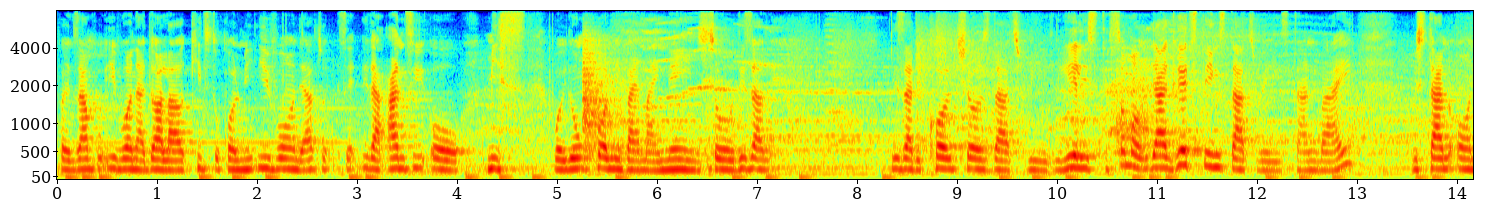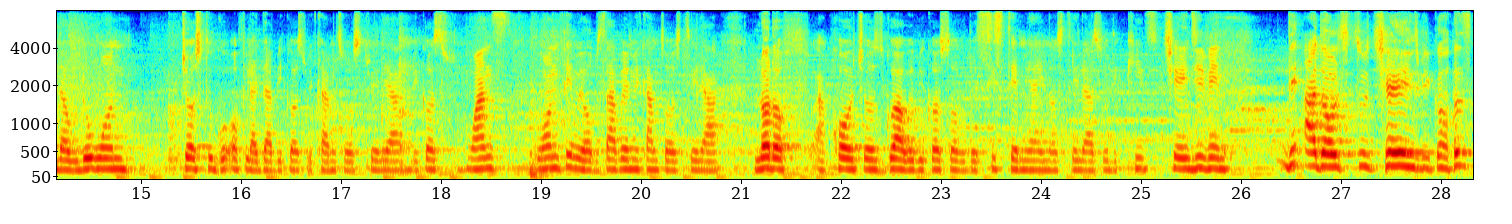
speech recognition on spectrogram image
For example, Yvonne, I don't allow kids to call me Yvonne. They have to say either auntie or miss, but you don't call me by my name. So these are these are the cultures that we really some of there are great things that we stand by. We stand on that we don't want just to go off like that because we come to Australia. Because once one thing we observe when we come to Australia, a lot of our cultures go away because of the system here in Australia. So the kids change, even the adults to change because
